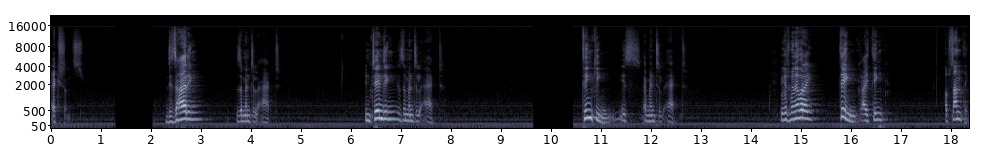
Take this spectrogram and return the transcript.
actions. Desiring is a mental act, intending is a mental act, thinking is a mental act. Because whenever I think, I think of something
